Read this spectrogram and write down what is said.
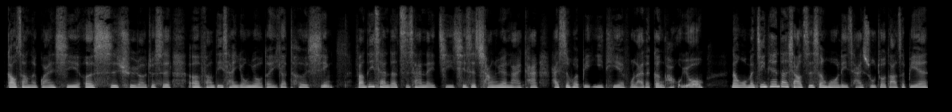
高涨的关系而失去了就是呃房地产拥有的一个特性。房地产的资产累积，其实长远来看。还是会比 ETF 来的更好哟。那我们今天的小资生活理财术就到这边。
